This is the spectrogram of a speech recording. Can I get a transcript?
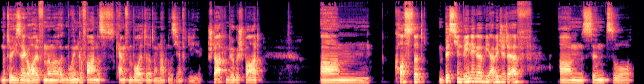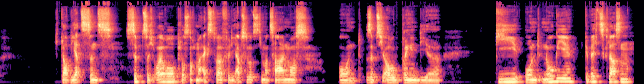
natürlich sehr geholfen, wenn man irgendwo hingefahren ist, kämpfen wollte, dann hat man sich einfach die Startgebühr gespart. Ähm, kostet ein bisschen weniger wie IBJJF, ähm, sind so, ich glaube jetzt sind's 70 Euro plus nochmal extra für die Absolutes, die man zahlen muss. Und 70 Euro bringen dir Gi und Nogi Gewichtsklassen.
